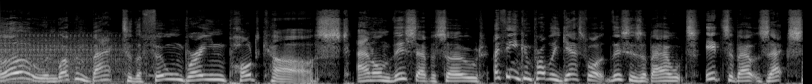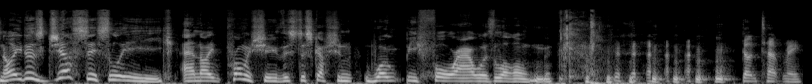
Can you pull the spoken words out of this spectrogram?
Hello, and welcome back to the Film Brain podcast. And on this episode, I think you can probably guess what this is about. It's about Zack Snyder's Justice League. And I promise you, this discussion won't be four hours long. Don't tempt me.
